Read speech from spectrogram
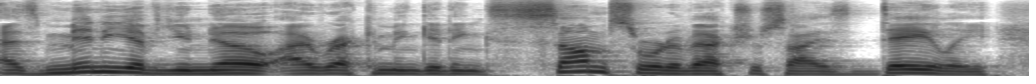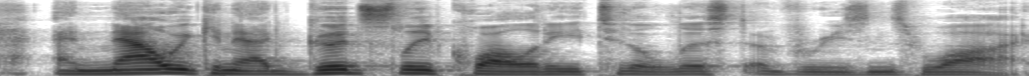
As many of you know, I recommend getting some sort of exercise daily, and now we can add good sleep quality to the list of reasons why.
